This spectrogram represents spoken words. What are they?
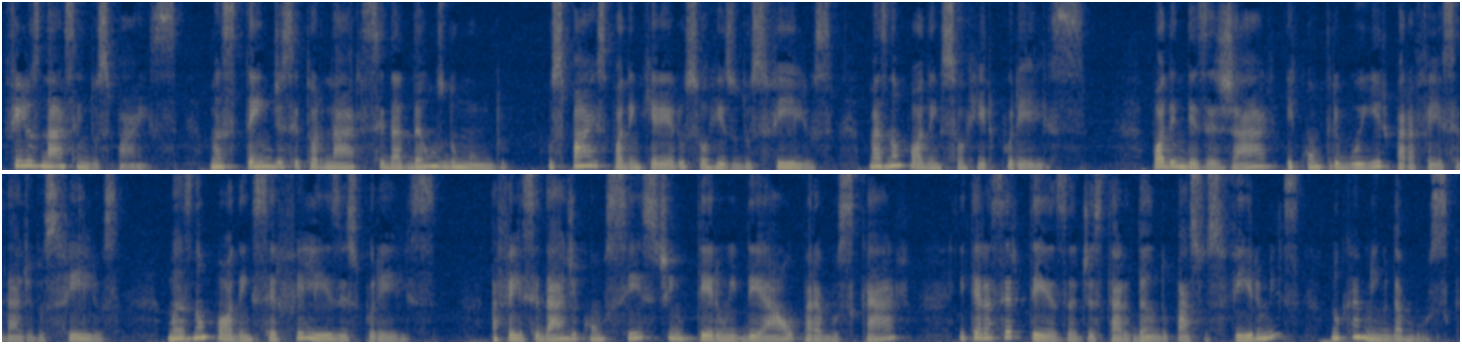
Filhos nascem dos pais, mas têm de se tornar cidadãos do mundo. Os pais podem querer o sorriso dos filhos, mas não podem sorrir por eles. Podem desejar e contribuir para a felicidade dos filhos, mas não podem ser felizes por eles. A felicidade consiste em ter um ideal para buscar e ter a certeza de estar dando passos firmes no caminho da busca.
